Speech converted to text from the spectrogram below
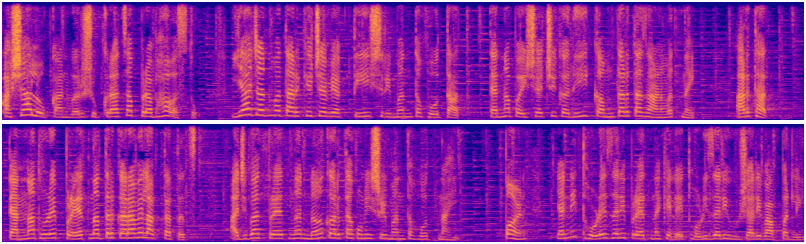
अशा लोकांवर शुक्राचा प्रभाव असतो. या जन्मतारखेच्या व्यक्ती श्रीमंत होतात. त्यांना पैशाची कधीही कमतरता जाणवत नाही. अर्थात त्यांना थोडे प्रयत्न तर करावे लागतातच. अजिबात प्रयत्न न करता कोणी श्रीमंत होत नाही. पण यांनी थोडे जरी प्रयत्न केले थोडी जरी हुशारी वापरली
